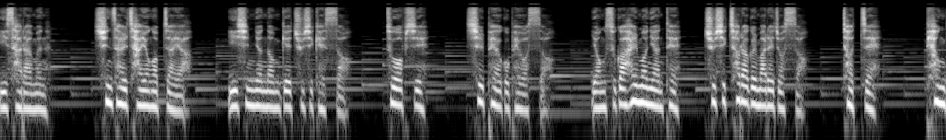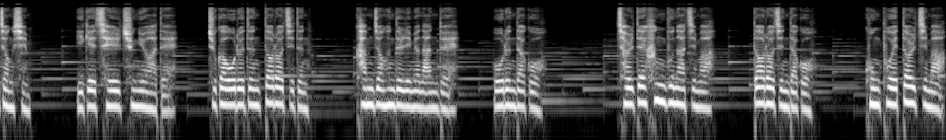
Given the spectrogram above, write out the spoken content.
이 사람은 50살 자영업자야. 20년 넘게 주식했어. 수없이 실패하고 배웠어. 영수가 할머니한테 주식 철학을 말해줬어. 첫째, 평정심. 이게 제일 중요하대. 주가 오르든 떨어지든 감정 흔들리면 안 돼. 오른다고 절대 흥분하지 마. 떨어진다고 공포에 떨지 마.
